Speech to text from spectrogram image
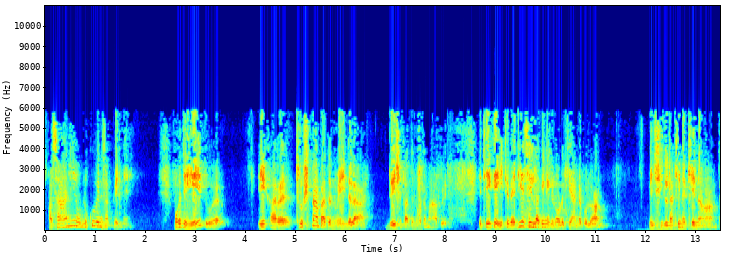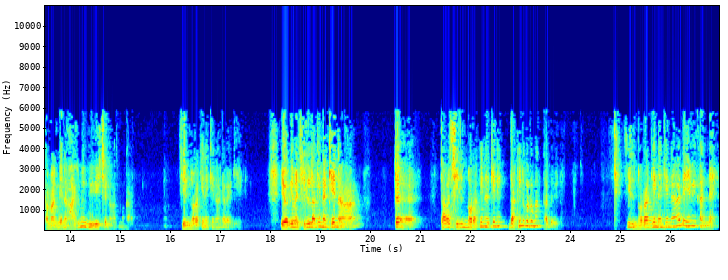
අසහනිය ලොකු වෙනසක් වෙන්නේ මොකද හේතුව ඒක අර තෘෂ්ණා පදනුවේ ඉඳලා ද්වේෂ පදනකට මාරු වෙනවා. ඒක ඊට වැඩිය සිල් ලකින කෙනෙකුට කියන්න පුළුවන් මේ සිල් ලකින කෙනා Taman වෙන හරිම විවේචනාත්මකයි. සිල් නොරකින කෙනාට වැඩිය. ඒ වගේම සිල් ලකින කෙනාට තව සිල් නොරකින්න කෙනෙක් දකින්නකොටමත් අද වෙනවා. සිල් නොරකින්න කෙනාට එහෙම එකක් නැහැ.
